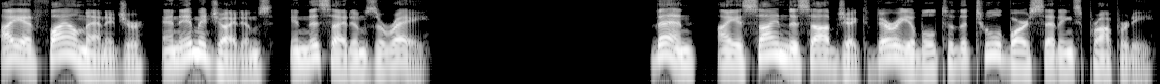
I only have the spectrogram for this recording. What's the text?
I add File Manager and image items in this items array. Then, I assign this object variable to the toolbar settings property.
